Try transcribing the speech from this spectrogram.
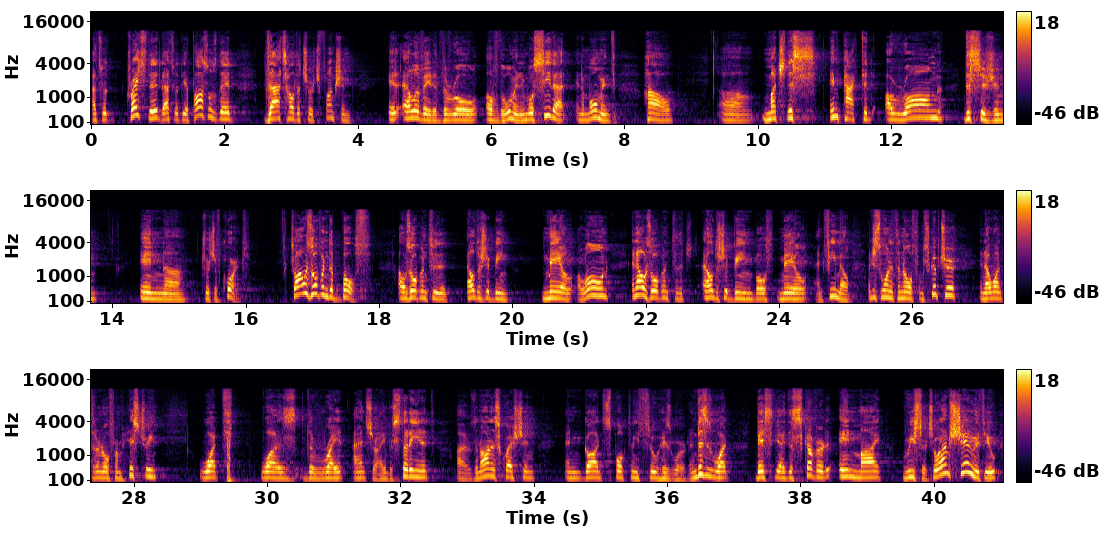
That's what Christ did, that's what the apostles did, that's how the church functioned it elevated the role of the woman. And we'll see that in a moment how uh, much this impacted a wrong decision in uh, Church of Corinth. So I was open to both. I was open to the eldership being male alone, and I was open to the eldership being both male and female. I just wanted to know from Scripture, and I wanted to know from history what was the right answer. I was studying it. Uh, it was an honest question and God spoke to me through His Word. And this is what basically I discovered in my research. So, what I'm sharing with you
